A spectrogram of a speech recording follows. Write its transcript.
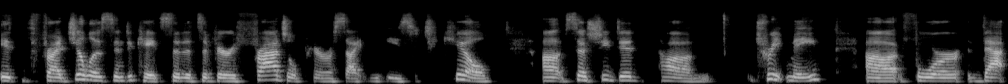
it fragilis indicates that it's a very fragile parasite and easy to kill. Uh, so she did um, treat me uh, for that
